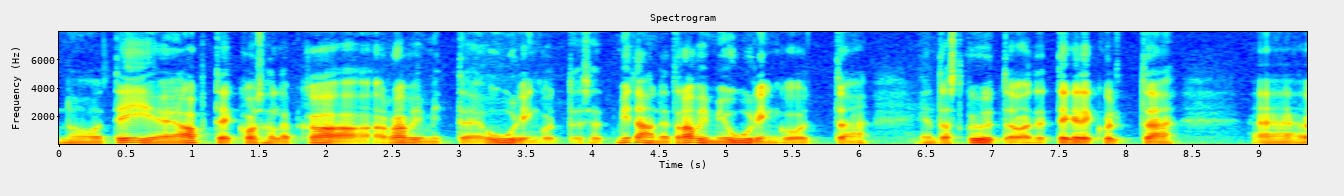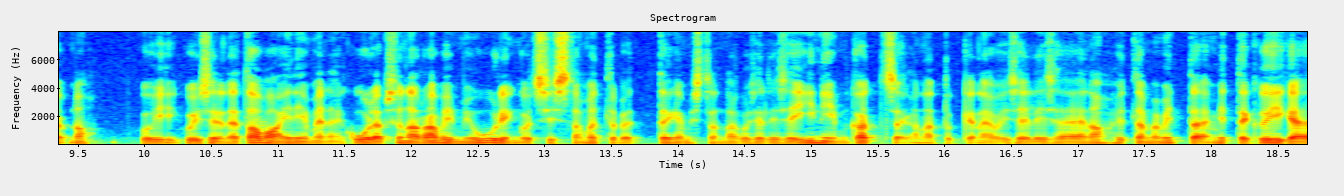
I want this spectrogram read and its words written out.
No teie apteek osaleb ka ravimite uuringutes, et mida need ravimiuuringud endast kujutavad, et tegelikult äh, Äh, noh, kui, kui selline tavainimene kuuleb sõna ravimiuuringud, siis ta mõtleb, et tegemist on nagu sellise inimkatsega natukene või sellise noh, ütleme mitte, mitte kõige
